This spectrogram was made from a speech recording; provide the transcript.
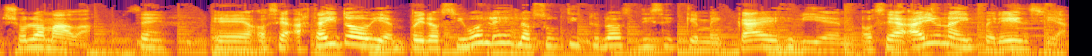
yo lo amaba. Sí. Eh, o sea, hasta ahí todo bien, pero si vos lees los subtítulos dice que me caes bien. O sea, hay una diferencia.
